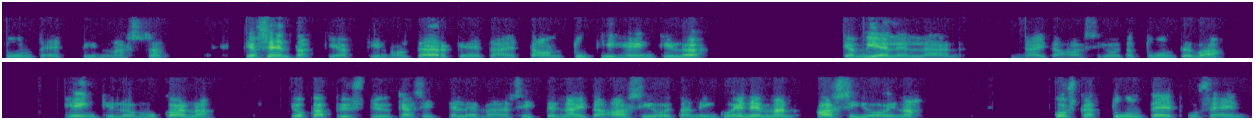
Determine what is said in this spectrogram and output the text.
tunteet pinnassa. Ja sen takiakin on tärkeää, että on tukihenkilö ja mielellään näitä asioita tunteva henkilö mukana joka pystyy käsittelemään sitten näitä asioita niin kuin enemmän asioina, koska tunteet usein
